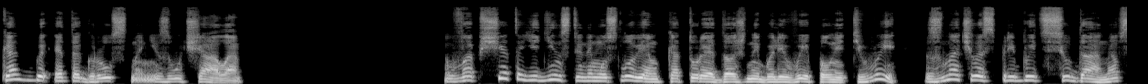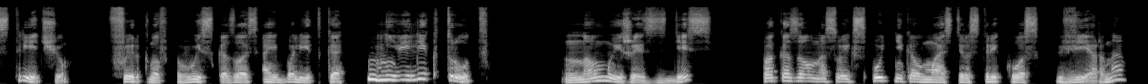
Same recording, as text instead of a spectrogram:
как бы это грустно ни звучало. Вообще-то единственным условием, которое должны были выполнить вы, значилось прибыть сюда навстречу. Фыркнув, высказалась Айболитка. Невелик труд. Но мы же здесь, показал на своих спутников мастер Стрекоз, верно?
